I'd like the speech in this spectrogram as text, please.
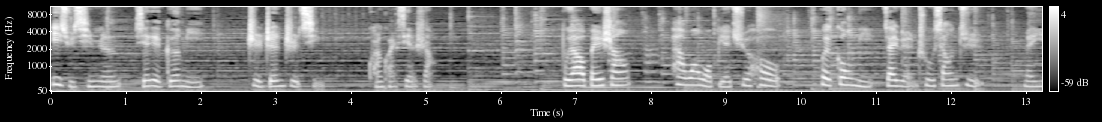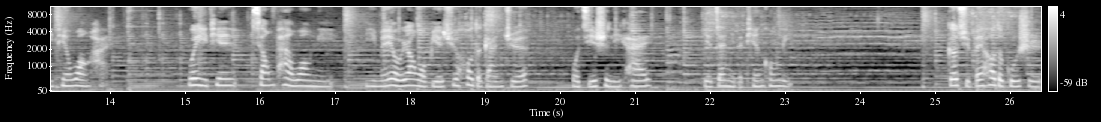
一曲情人写给歌迷，至真至情，款款献上。不要悲伤，盼望我别去后，会共你在远处相聚。每一天望海，为一天相盼望你，已没有让我别去后的感觉。我即使离开，也在你的天空里。歌曲背后的故事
